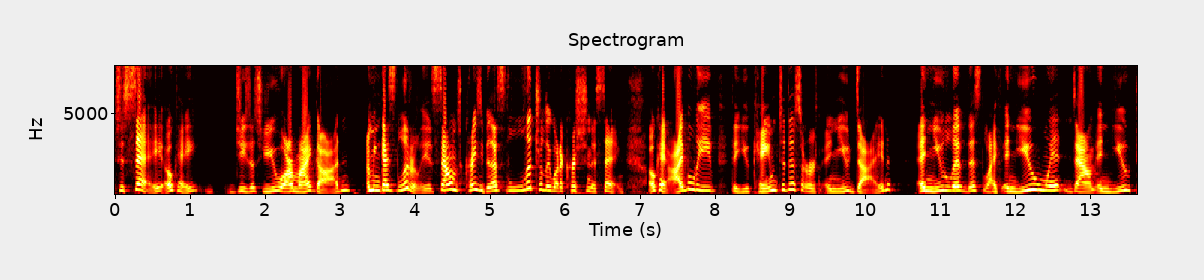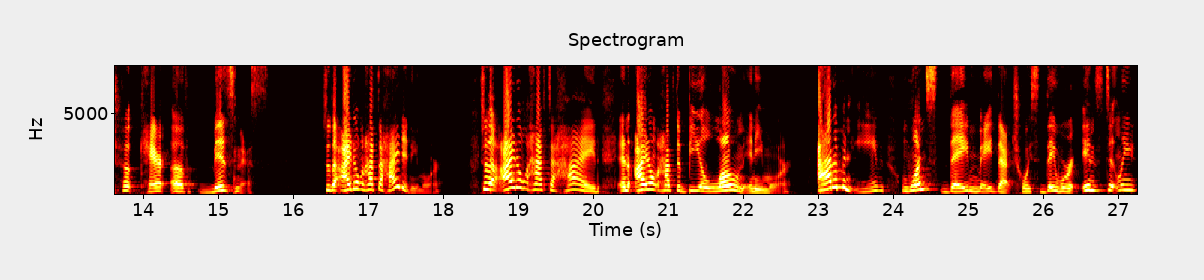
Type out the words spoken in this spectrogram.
to say, okay, Jesus, you are my God. I mean, guys, literally, it sounds crazy, but that's literally what a Christian is saying. Okay, I believe that you came to this earth and you died and you lived this life and you went down and you took care of business so that I don't have to hide anymore. So that I don't have to hide and I don't have to be alone anymore. Adam and Eve, once they made that choice, they were instantly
